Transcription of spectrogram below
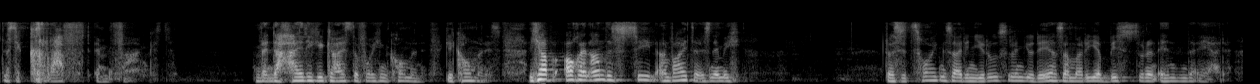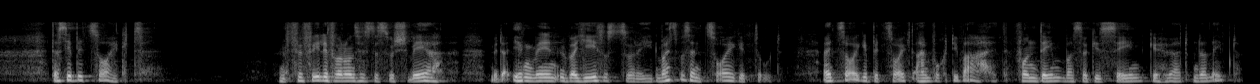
Dass ihr Kraft empfangt. Wenn der Heilige Geist auf euch gekommen, gekommen ist. Ich habe auch ein anderes Ziel, ein weiteres, nämlich dass ihr Zeugen seid in Jerusalem, Judäa, Samaria bis zu den Enden der Erde. Dass ihr bezeugt. Und für viele von uns ist es so schwer, mit irgendwen über Jesus zu reden. Weißt du, was ein Zeuge tut? Ein Zeuge bezeugt einfach die Wahrheit von dem, was er gesehen, gehört und erlebt hat.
